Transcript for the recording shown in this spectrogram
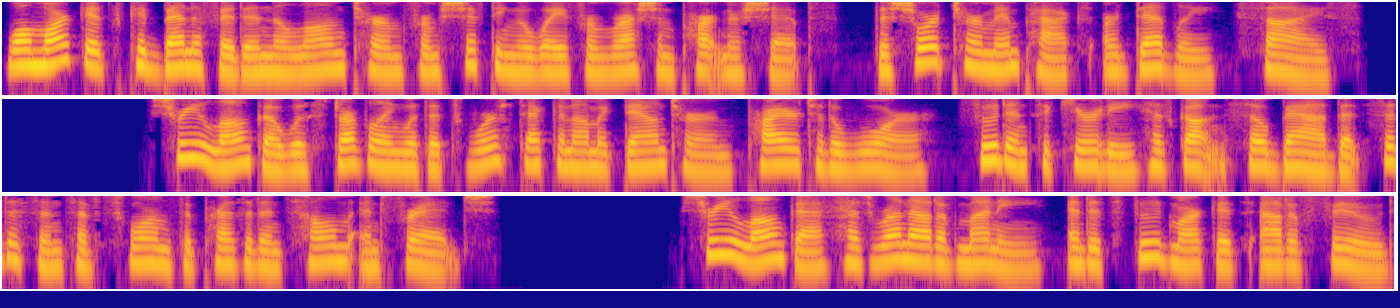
While markets could benefit in the long term from shifting away from Russian partnerships, the short term impacts are deadly, size. Sri Lanka was struggling with its worst economic downturn prior to the war, food insecurity has gotten so bad that citizens have swarmed the president's home and fridge. Sri Lanka has run out of money and its food markets out of food.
